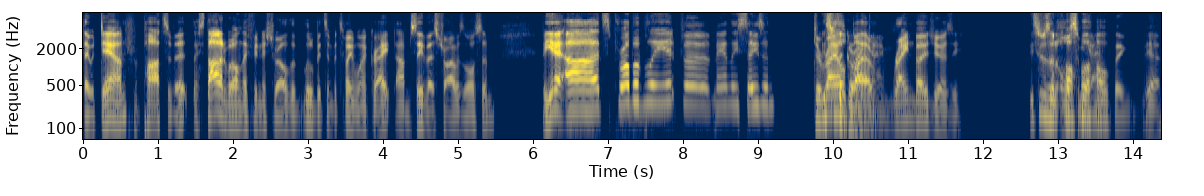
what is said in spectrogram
they were down for parts of it. They started well and they finished well. The little bits in between weren't great. Um, Sivo's try was awesome, but yeah, uh, that's probably it for Manly's season. was a Derailed by a game. rainbow jersey. This was an awesome whole, game. whole thing. Yeah.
